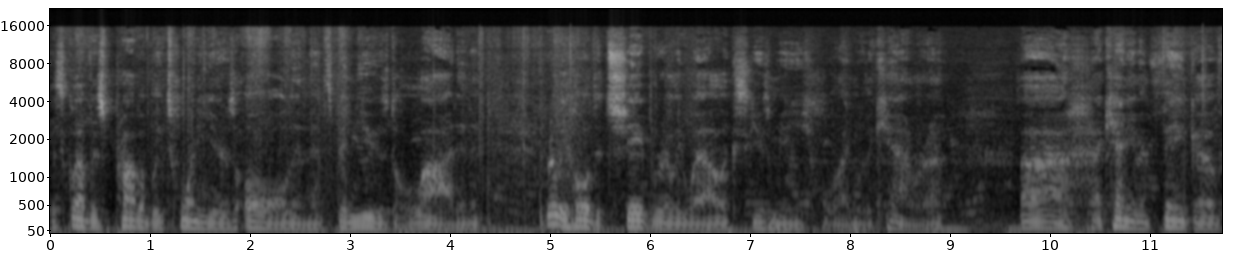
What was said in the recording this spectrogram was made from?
this glove is probably 20 years old and it's been used a lot and it really holds its shape really well. Excuse me while I move the camera. Uh, I can't even think of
